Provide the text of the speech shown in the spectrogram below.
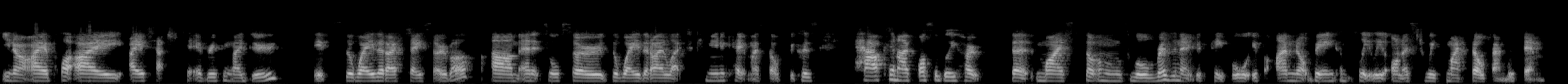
you know, I apply, I, I attach to everything I do. It's the way that I stay sober, um, and it's also the way that I like to communicate myself. Because how can I possibly hope that my songs will resonate with people if I'm not being completely honest with myself and with them,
